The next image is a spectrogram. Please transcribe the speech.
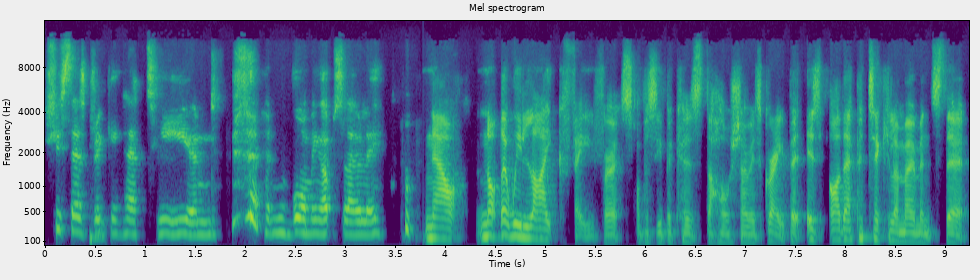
she says drinking her tea and and warming up slowly. Now not that we like favorites obviously because the whole show is great but is are there particular moments that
